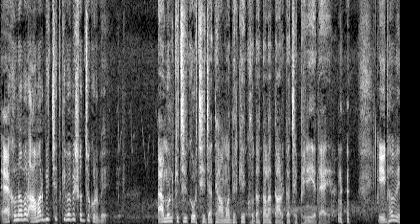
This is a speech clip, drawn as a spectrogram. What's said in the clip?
এখন আবার আমার বিচ্ছেদ কীভাবে সহ্য করবে? এমন কিছুই করছি যাতে আমাদেরকে খোদাতালা তার কাছে ফিরিয়ে দেয়। এইভাবে?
